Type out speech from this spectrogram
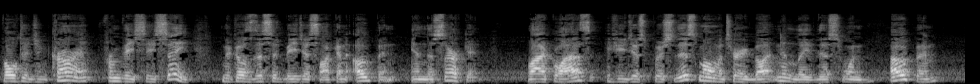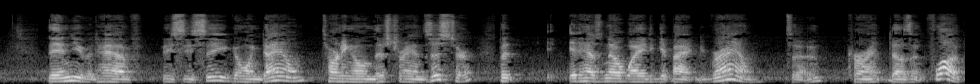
voltage and current from VCC because this would be just like an open in the circuit. Likewise, if you just push this momentary button and leave this one open, then you would have VCC going down, turning on this transistor, but it has no way to get back to ground, so current doesn't flow.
